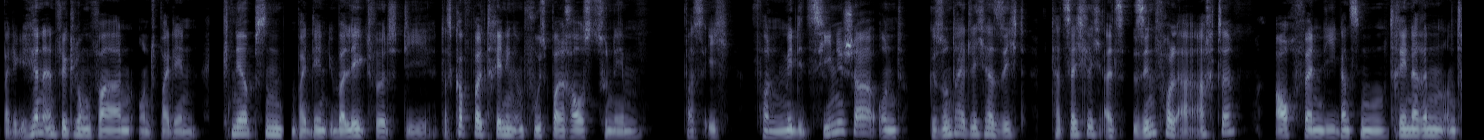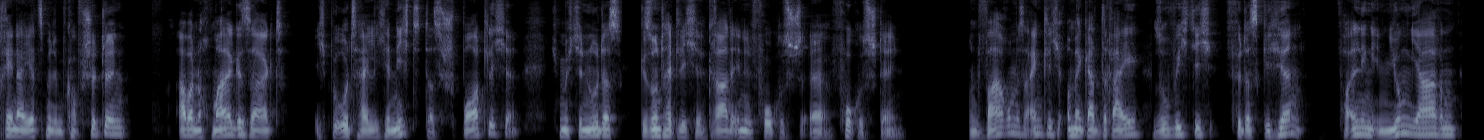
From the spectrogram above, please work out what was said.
bei der Gehirnentwicklung waren und bei den Knirpsen, bei denen überlegt wird, die, das Kopfballtraining im Fußball rauszunehmen, was ich von medizinischer und gesundheitlicher Sicht tatsächlich als sinnvoll erachte, auch wenn die ganzen Trainerinnen und Trainer jetzt mit dem Kopf schütteln. Aber nochmal gesagt, ich beurteile hier nicht das Sportliche, ich möchte nur das Gesundheitliche gerade in den Fokus, äh, Fokus stellen. Und warum ist eigentlich Omega-3 so wichtig für das Gehirn, vor allen Dingen in jungen Jahren,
